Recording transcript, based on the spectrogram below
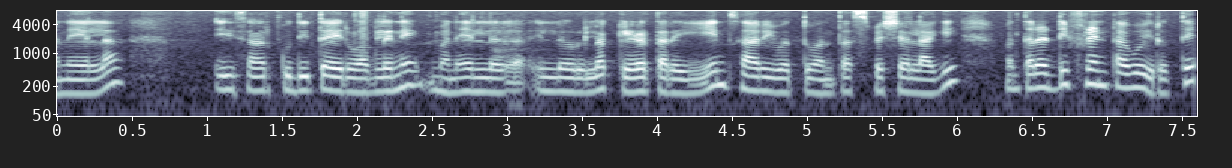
ಮನೆಯೆಲ್ಲ. ಈ ಸಾರು ಕುದೀತಾ ಇರುವಾಗಲೇ ಮನೆಯಲ್ಲ ಎಲ್ಲರೆಲ್ಲ ಕೇಳ್ತಾರೆ, ಏನು ಸಾರು ಇವತ್ತು? ಅಂತ ಸ್ಪೆಷಲಾಗಿ ಒಂಥರ ಡಿಫ್ರೆಂಟಾಗೂ ಇರುತ್ತೆ.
